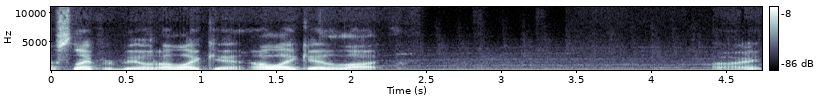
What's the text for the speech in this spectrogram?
a sniper build. I like it. I like it a lot. All right.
